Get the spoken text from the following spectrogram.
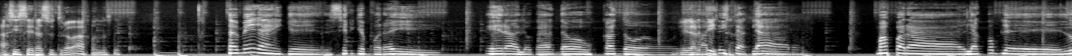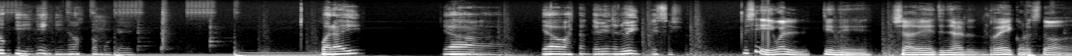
así será su trabajo, no sé. También hay que decir que por ahí era lo que andaba buscando El los artista, artistas, claro. Más para el acople de Duki y Nicky, ¿no? Como que por ahí queda, queda bastante bien el beat, qué sé yo. Sí, igual tiene, ya debe tener récords, todo.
